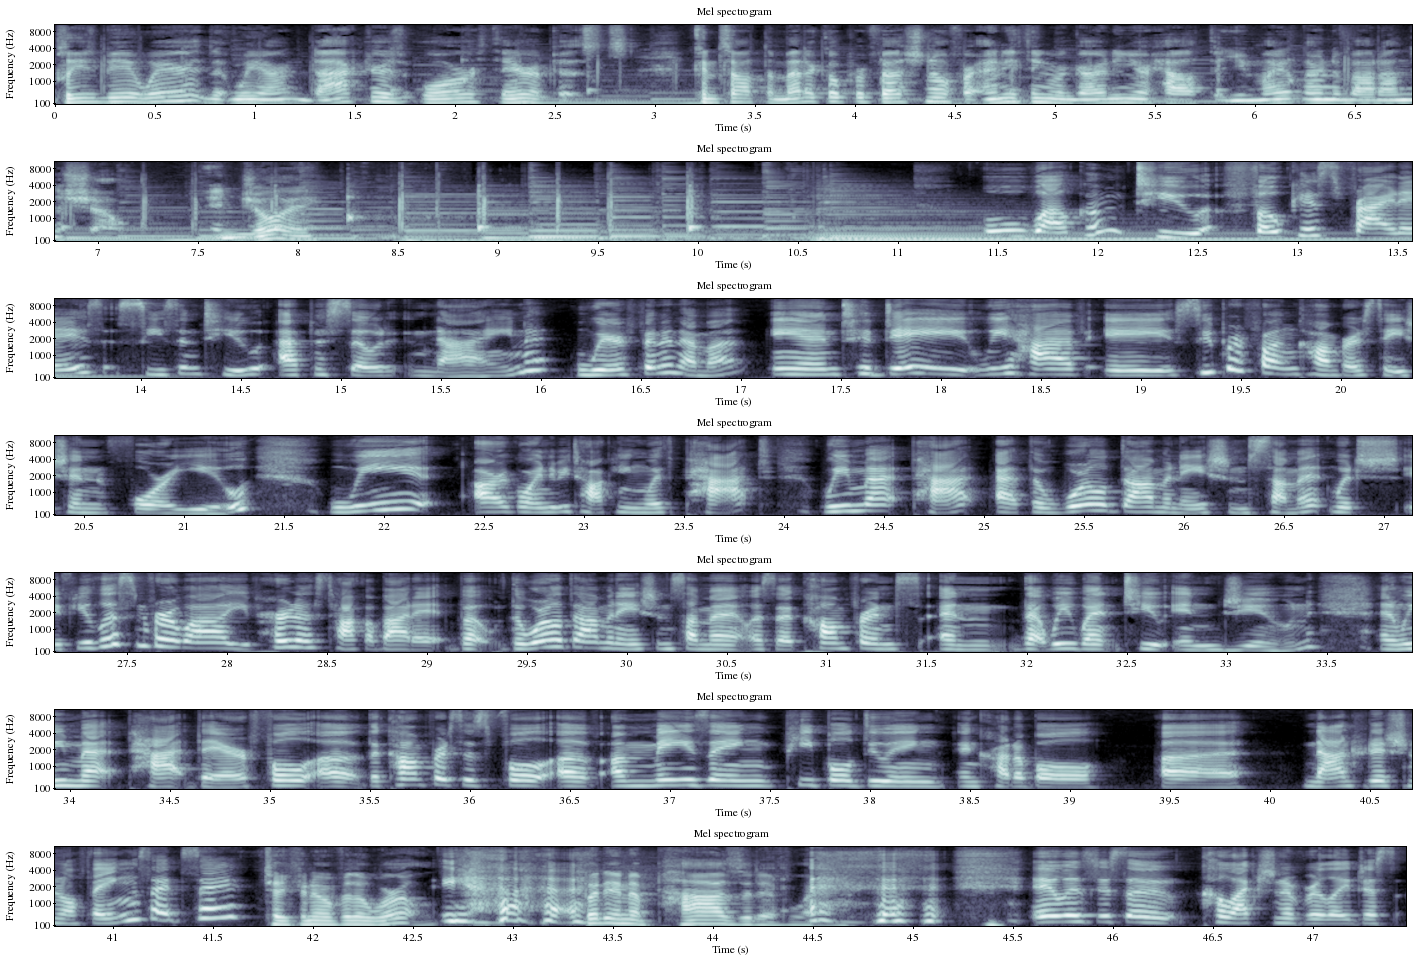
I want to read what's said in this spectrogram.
Please be aware that we aren't doctors or therapists. Consult a medical professional for anything regarding your health that you might learn about on the show. Enjoy! Welcome to Focus Fridays, Season 2, Episode 9. We're Finn and Emma, and today we have a super fun conversation for you. We are going to be talking with Pat. We met Pat at the World Domination Summit, which, if you listen for a while, you've heard us talk about it. But the World Domination Summit was a conference and that we went to in June, and we met Pat there. Full of the conference is full of amazing people doing incredible. Uh, non-traditional things i'd say taking over the world yeah but in a positive way it was just a collection of really just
